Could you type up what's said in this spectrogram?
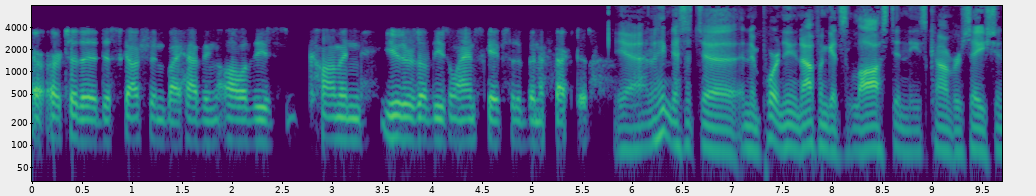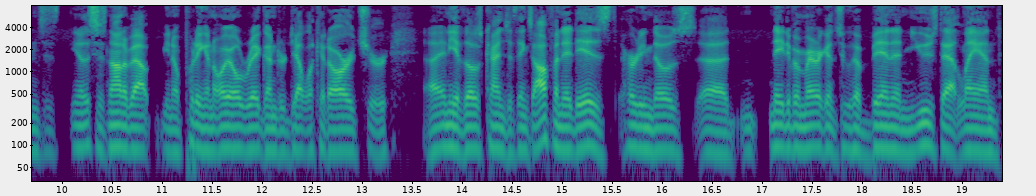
or, to the discussion by having all of these common users of these landscapes that have been affected. Yeah, and I think that's such a, an important thing that often gets lost in these conversations. Is you know this is not about you know putting an oil rig under Delicate Arch or uh, any of those kinds of things. Often it is hurting those uh, Native Americans who have been and used that land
